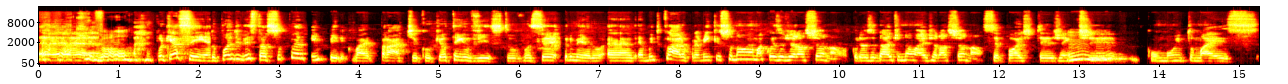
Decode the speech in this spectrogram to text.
é, que bom. Porque assim, do ponto de vista super empírico, vai, prático, que eu tenho visto, você, primeiro, é, é muito claro para mim que isso não é uma coisa geracional. A curiosidade não é geracional. Você pode ter gente uhum. com muito mais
